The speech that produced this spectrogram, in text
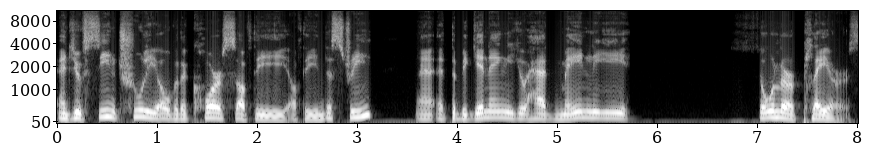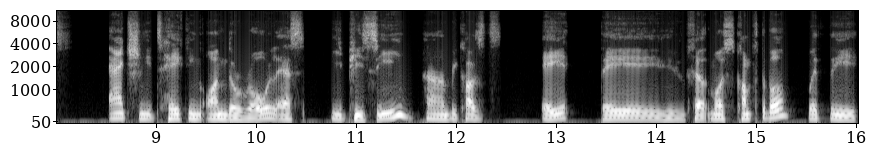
And you've seen truly over the course of the of the industry, uh, at the beginning you had mainly solar players actually taking on the role as EPC uh, because a they felt most comfortable with the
